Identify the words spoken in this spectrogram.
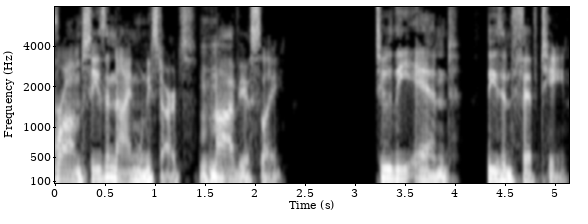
from season 9 when he starts, Mhm. obviously, to the end, season 15.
